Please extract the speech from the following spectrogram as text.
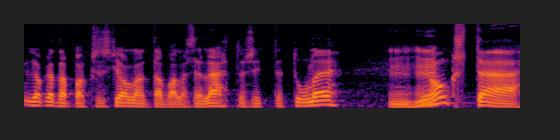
joka tapauksessa jollain tavalla se lähtö sitten tulee, mm-hmm. niin onko tämä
